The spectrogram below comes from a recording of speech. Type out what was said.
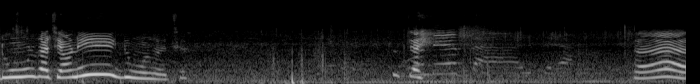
ডুমুর গাছে, অনেক ডুমুর হয়েছে। হ্যাঁ।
